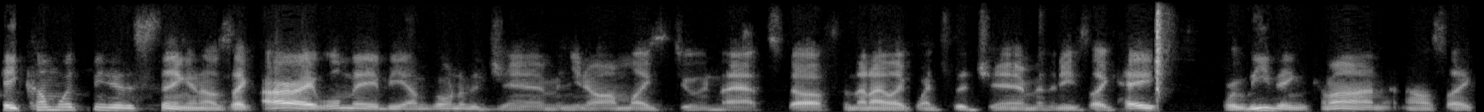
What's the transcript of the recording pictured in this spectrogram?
"Hey, come with me to this thing," and I was like, "All right, well, maybe I'm going to the gym," and you know, I'm like doing that stuff, and then I like went to the gym, and then he's like, "Hey, we're leaving, come on," and I was like,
